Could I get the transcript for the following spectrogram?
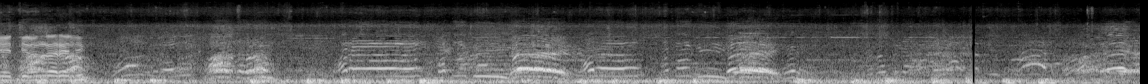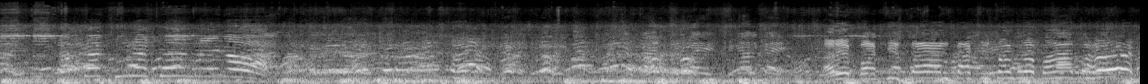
बाई. हैं। ही आहे तिरंगा रॅली अरे पाकिस्तान पाकिस्तान तेरा बाप है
